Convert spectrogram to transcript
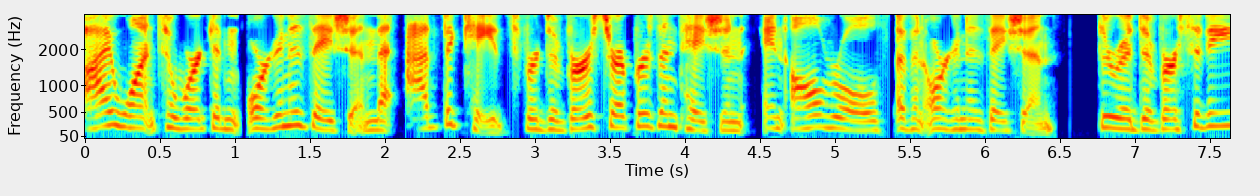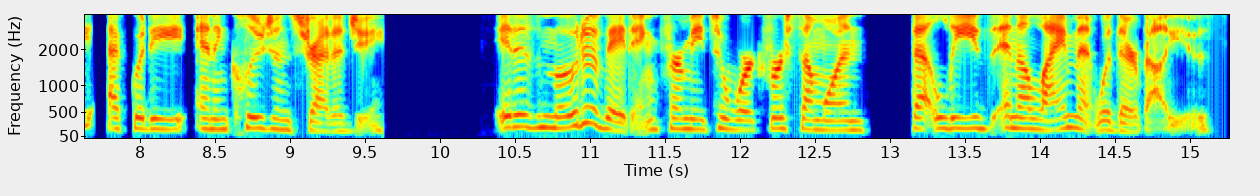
I want to work at an organization that advocates for diverse representation in all roles of an organization through a diversity, equity, and inclusion strategy. It is motivating for me to work for someone that leads in alignment with their values.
